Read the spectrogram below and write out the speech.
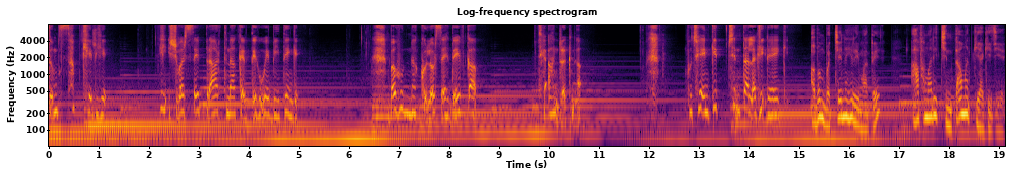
तुम सबके लिए ईश्वर से प्रार्थना करते हुए बीतेंगे। बहु नकुल और सहदेव का ध्यान रखना। मुझे इनकी चिंता लगी रहेगी। अब हम बच्चे नहीं रहे माते आप हमारी चिंता मत किया कीजिए।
